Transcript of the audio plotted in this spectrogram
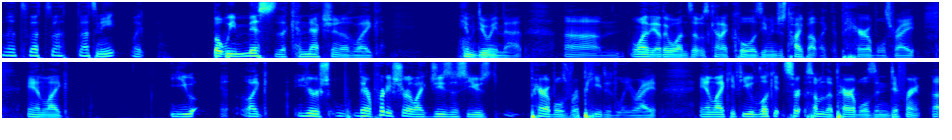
that's that's that's, that's neat. Like but we miss the connection of like him doing that. Um, one of the other ones that was kind of cool is even just talking about like the parables, right? And like you, like you're, they're pretty sure like Jesus used parables repeatedly, right? And like if you look at some of the parables in different uh,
